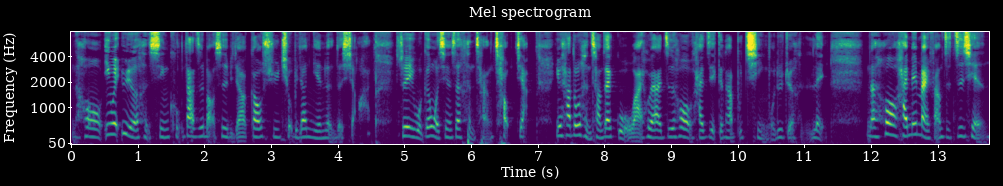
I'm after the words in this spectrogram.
然后因为育儿很辛苦，大只宝是比较高需求、比较黏人的小孩，所以我跟我先生很常吵架，因为他都很常在国外，回来之后孩子也跟他不亲，我就觉得很累。然后还没买房子之前，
